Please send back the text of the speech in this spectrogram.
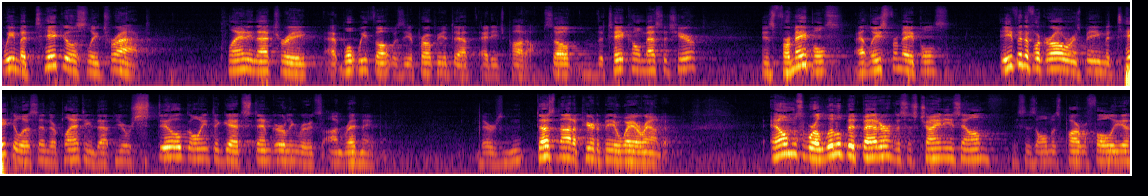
we meticulously tracked planting that tree at what we thought was the appropriate depth at each pot up. So the take home message here is for maples, at least for maples, even if a grower is being meticulous in their planting depth, you're still going to get stem girdling roots on red maple. There does not appear to be a way around it. Elms were a little bit better. This is Chinese elm. This is Ulmus parvifolia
